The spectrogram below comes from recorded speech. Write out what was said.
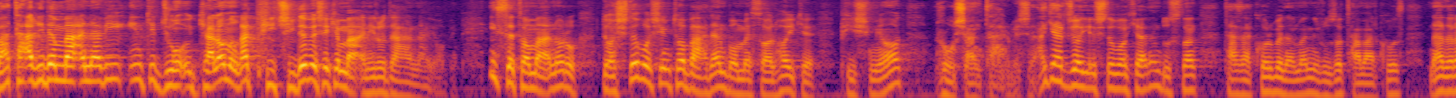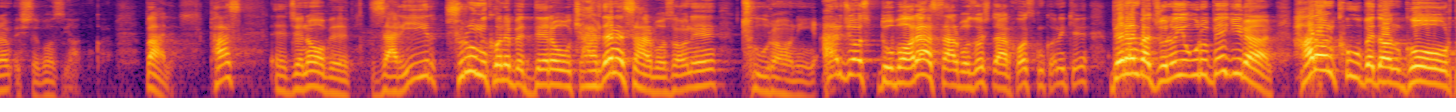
و تعقید معنوی این که کلام انقدر پیچیده بشه که معنی رو در نیابیم. این سه تا معنا رو داشته باشیم تا بعدا با مثال هایی که پیش میاد روشنتر بشه. اگر جایی اشتباه کردم دوستان تذکر بدن. من این روزا تمرکز ندارم اشتباه زیاد بله. پس جناب زریر شروع می‌کنه به درو کردن سربازان تورانی. ارجاس دوباره از سربازاش درخواست می‌کنه که برن و جلوی او رو بگیرن. هر آن کو بدان گرد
